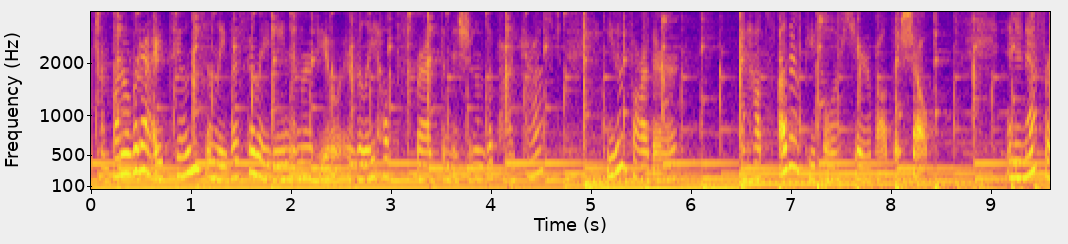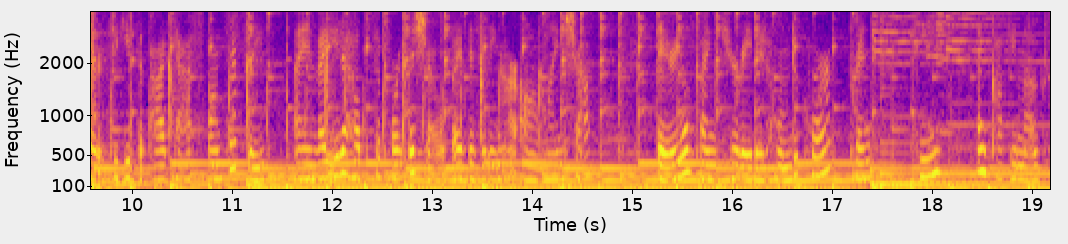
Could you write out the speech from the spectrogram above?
Jump on over to iTunes and leave us a rating and review. It really helps spread the mission of the podcast even farther and helps other people hear about the show. In an effort to keep the podcast sponsor free, I invite you to help support the show by visiting our online shop. There you'll find curated home decor, prints, teas, and coffee mugs,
